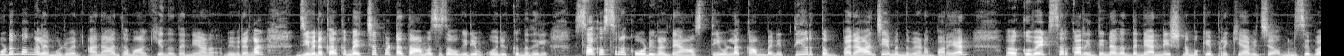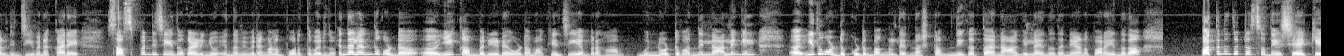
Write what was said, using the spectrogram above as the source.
കുടുംബങ്ങളെ മുഴുവൻ അനാഥമാക്കിയെന്ന് തന്നെയാണ് വിവരങ്ങൾ. ജീവനക്കാർക്ക് മെച്ചപ്പെട്ട താമസ സൗകര്യം ഒരുക്കുന്നതിൽ സഹസ്ര കോടികളുടെ ആസ്തിയുള്ള കമ്പനി തീർത്തും പരാജയമെന്ന് വേണം പറയാൻ. കുവൈറ്റ് സർക്കാർ ഇതിനകം തന്നെ അന്വേഷണമൊക്കെ പ്രഖ്യാപിച്ച് മുനിസിപ്പാലിറ്റി ജീവനക്കാരെ സസ്പെൻഡ് ചെയ്തു കഴിഞ്ഞു എന്ന വിവരങ്ങളും പുറത്തു വരുന്നു. എന്നാൽ എന്തുകൊണ്ട് ഈ കമ്പനിയുടെ ഉടമ കെ ജി എബ്രഹാം മുന്നോട്ട് വന്നില്ല? അല്ലെങ്കിൽ ഇതുകൊണ്ട് കുടുംബങ്ങളുടെ നഷ്ടം നികത്താനാകില്ല എന്ന് തന്നെയാണ് പറയുന്നത്. പത്തനംതിട്ട സ്വദേശിയെ കെ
